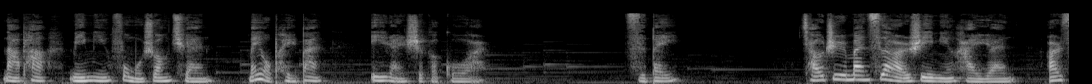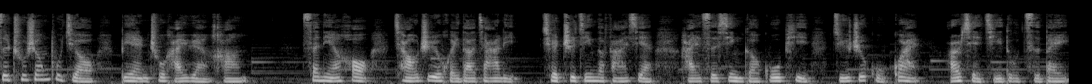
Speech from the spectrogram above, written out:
哪怕明明父母双全，没有陪伴，依然是个孤儿。自卑。乔治·曼斯尔是一名海员，儿子出生不久便出海远航。三年后，乔治回到家里。却吃惊地发现，孩子性格孤僻，举止古怪，而且极度自卑。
